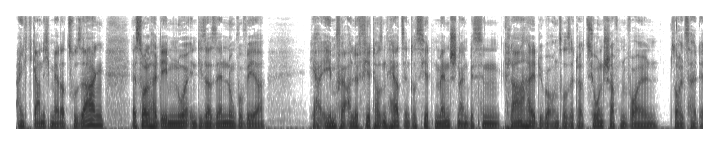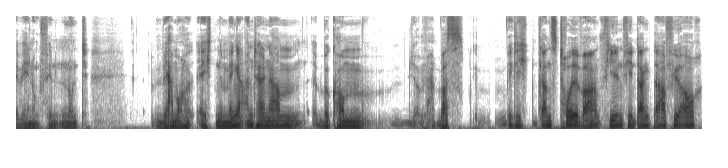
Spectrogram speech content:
eigentlich gar nicht mehr dazu sagen. Es soll halt eben nur in dieser Sendung, wo wir ja eben für alle 4000 Hertz interessierten Menschen ein bisschen Klarheit über unsere Situation schaffen wollen, soll es halt Erwähnung finden. Und wir haben auch echt eine Menge Anteilnahmen bekommen, was wirklich ganz toll war. Vielen, vielen Dank dafür auch.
